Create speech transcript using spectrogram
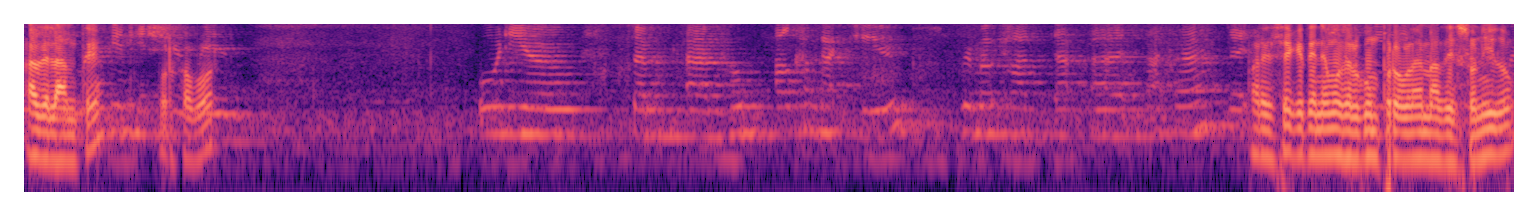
Adelante, por favor. Parece que tenemos algún problema de sonido.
